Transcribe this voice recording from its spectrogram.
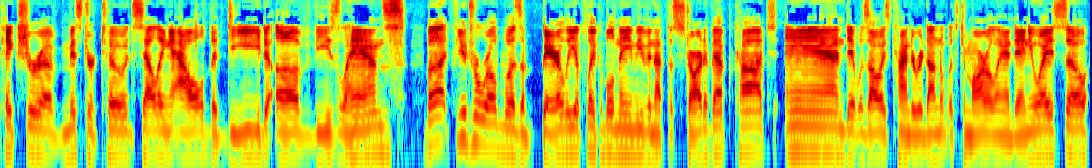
picture of Mr. Toad selling Owl the deed of these lands? But Future World was a barely applicable name even at the start of Epcot, and it was always kind of redundant with Tomorrowland anyway, so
